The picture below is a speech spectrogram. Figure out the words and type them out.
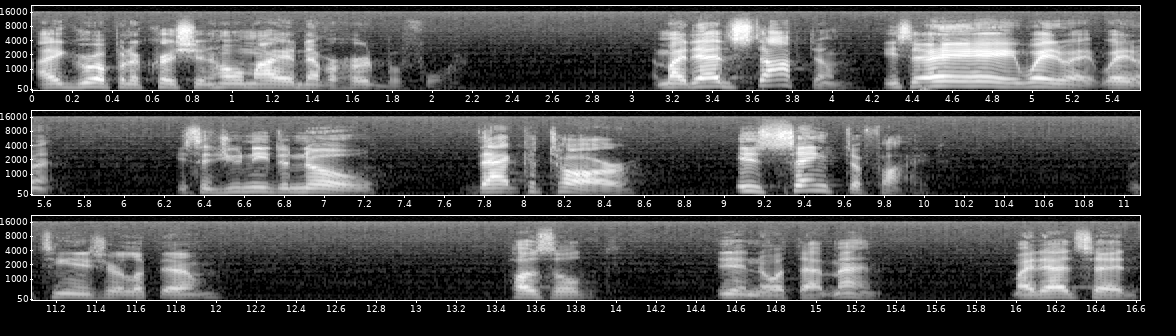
I grew up in a Christian home I had never heard before. And my dad stopped him. He said, Hey, hey, wait a minute, wait a minute. He said, You need to know that guitar is sanctified. The teenager looked at him, puzzled. He didn't know what that meant. My dad said,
